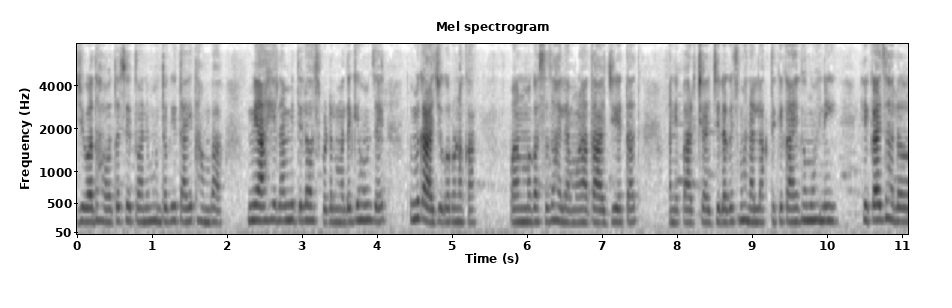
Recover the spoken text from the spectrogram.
जीवा धावतच येतो आणि म्हणतो की ताई थांबा. मी आहे ना मी तिला हॉस्पिटलमध्ये घेऊन जाईल. तुम्ही काळजी करू नका. पण मग असं झाल्यामुळे आता आजी येतात आणि पारची आजी लगेच म्हणायला लागते की काय गं मोहिनी? हे काय झालं?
